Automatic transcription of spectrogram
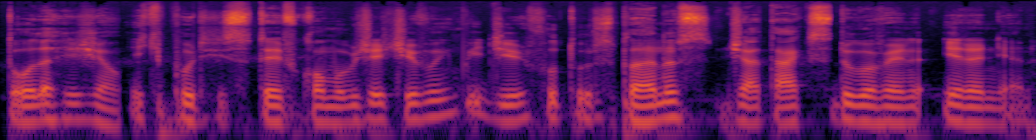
toda a região, e que por isso teve como objetivo impedir futuros planos de ataques do governo iraniano.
